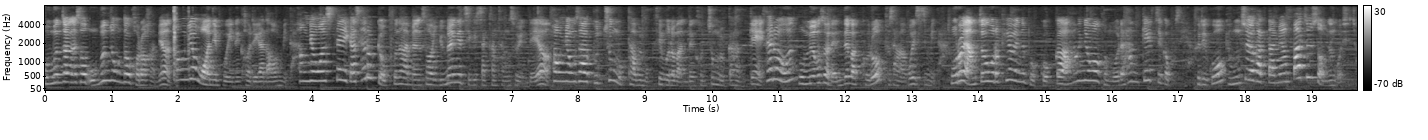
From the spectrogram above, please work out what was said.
보문정에서 5분 정도 걸어가면 황룡원이 보이는 거리가 나옵니다. 황룡원 스테이가 새롭게 오픈하면서 유명해지기 시작한 장소인데요. 황룡사 구축 목탑을 모티브로 만든 건축물과 함께 새로운 봄명소 랜드마크로 부상하고 있습니다. 도로 양쪽으로 피어있는 벚꽃과 황룡원 건물을 함께 찍어보세요. 그리고 경주에 갔다면 빠질 수 없는 곳이죠.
